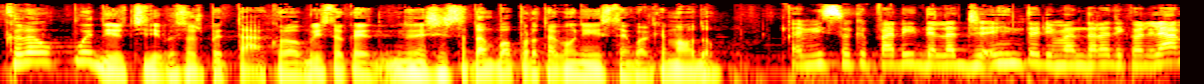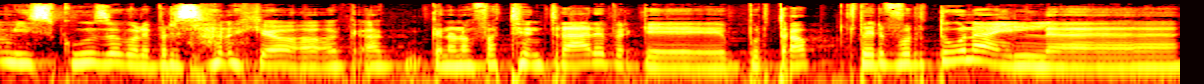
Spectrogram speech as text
Cosa vuoi dirci di questo spettacolo, visto che ne sei stata un po' protagonista in qualche modo? Hai visto che parli della gente, di mandare di qua e di là, mi scuso con le persone che, ho, che non ho fatto entrare perché purtroppo, per fortuna il,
